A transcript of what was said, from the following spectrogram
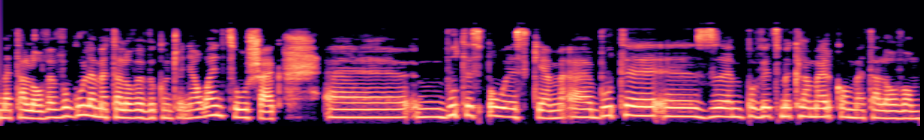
metalowe, w ogóle metalowe wykończenia, łańcuszek, e, buty z połyskiem, e, buty z powiedzmy klamerką metalową,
